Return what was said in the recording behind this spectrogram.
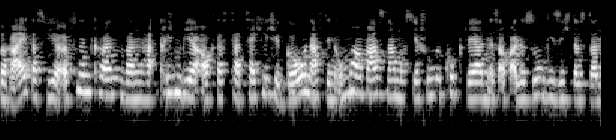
bereit, dass wir öffnen können, wann kriegen wir auch das tatsächliche Go nach den Umbaumaßnahmen, muss ja schon geguckt werden, ist auch alles so, wie sich das dann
